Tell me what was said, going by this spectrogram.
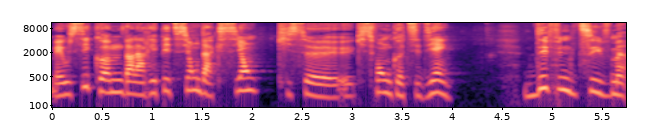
mais aussi comme dans la répétition d'actions qui se, qui se font au quotidien. Définitivement.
